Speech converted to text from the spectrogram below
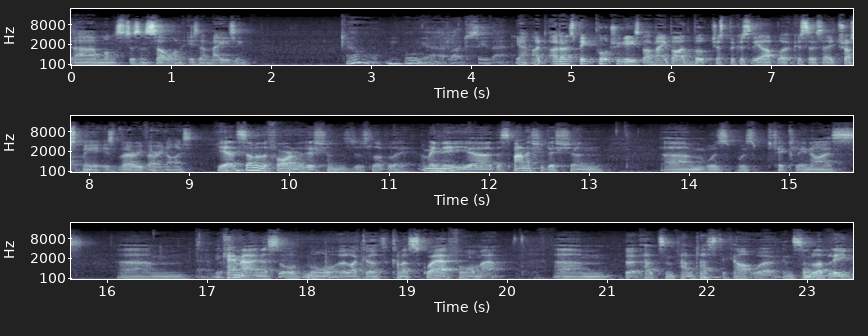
uh, monsters and so on, is amazing. Oh, oh yeah, I'd like to see that. Yeah, I, I don't speak Portuguese, but I may buy the book just because of the artwork. Because they say, trust me, it is very, very nice. Yeah, some of the foreign editions just lovely. I mean, the uh, the Spanish edition um, was was particularly nice. Um, it came out in a sort of more like a kind of square format, um, but had some fantastic artwork and some lovely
